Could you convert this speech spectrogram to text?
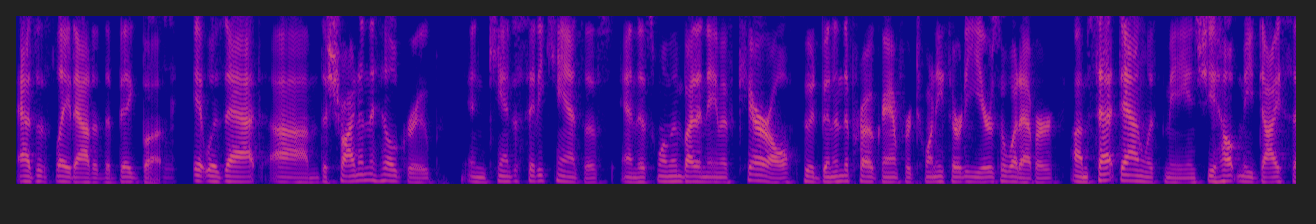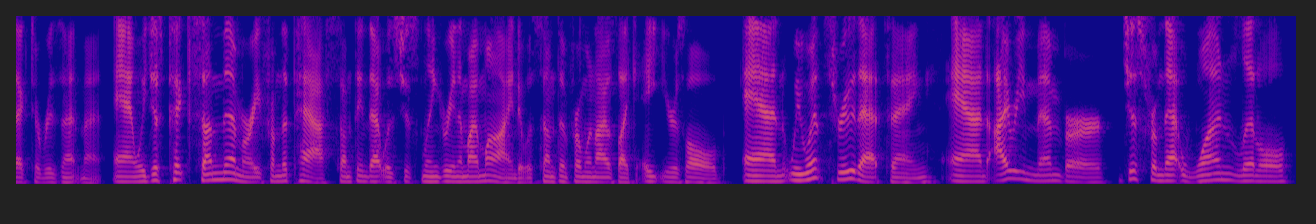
as it's laid out in the big book. Mm-hmm. It was at um, the Shrine on the Hill group in Kansas City, Kansas, and this woman by the name of Carol, who had been in the program for 20, 30 years or whatever, um, sat down with me and she helped me dissect a resentment. And we just picked some memory from the past, something that was just lingering in my mind. It was something from when I was like eight years old. And we went through that thing. And I remember just from that one little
